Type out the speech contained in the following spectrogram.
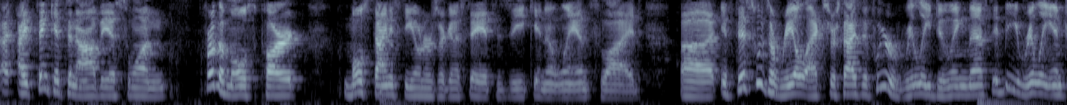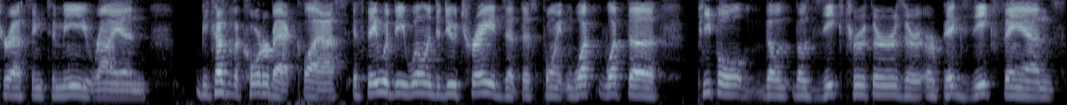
I, think it's an obvious one for the most part. Most dynasty owners are going to say it's Zeke in a landslide. Uh, if this was a real exercise, if we were really doing this, it'd be really interesting to me, Ryan, because of the quarterback class, if they would be willing to do trades at this point, and what what the people those those Zeke truthers or, or big Zeke fans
